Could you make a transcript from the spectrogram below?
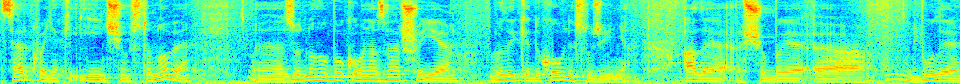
церква, як і інші установи, е, з одного боку вона звершує велике духовне служіння, але щоб е, були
